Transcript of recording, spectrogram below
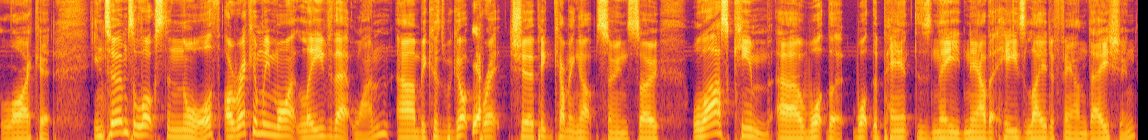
like it. In terms of Loxton North, I reckon we might leave that one uh, because we got yep. Brett Sherpig coming up soon, so we'll ask him uh, what the what the Panthers need now that he's laid a foundation.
